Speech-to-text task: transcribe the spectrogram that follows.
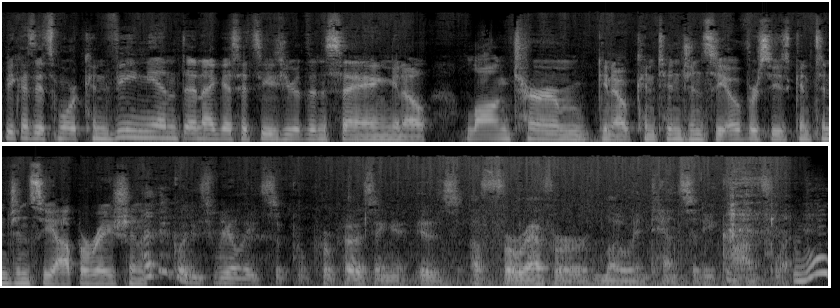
because it's more convenient, and I guess it's easier than saying you know long-term you know contingency overseas contingency operation. I think what he's really sup- proposing is a forever low intensity conflict. Well,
